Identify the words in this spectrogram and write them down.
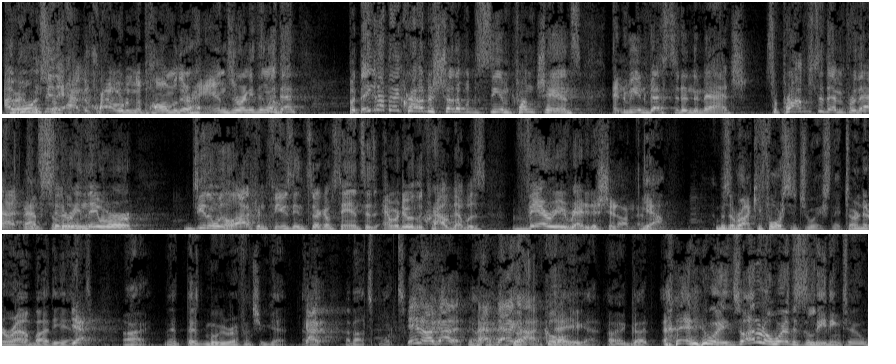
I won't say so. they had the crowd in the palm of their hands or anything like that, but they got that crowd to shut up with the CM Punk chants and to be invested in the match. So props to them for that, Absolutely. considering they were dealing with a lot of confusing circumstances and were doing the crowd that was very ready to shit on them. Yeah. It was a Rocky Four situation. They turned it around by the end. Yeah. All right. That, that's movie reference you get. Got uh, it. About sports. Yeah, no, I got it. Okay, That, that. I got. Cool. That you got. All right, good. anyway, so I don't know where this is leading to.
